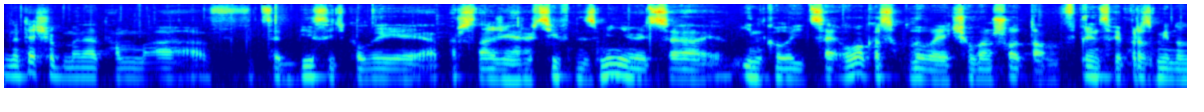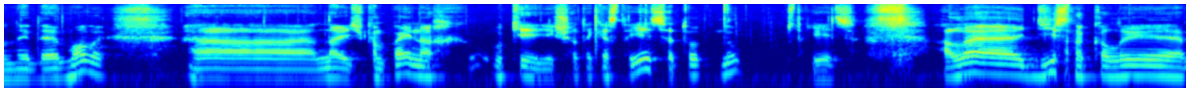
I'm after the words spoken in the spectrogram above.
не те, щоб мене там це бісить, коли персонажі гравців не змінюються. Інколи це ок, особливо, якщо ваншот там в принципі про зміну не йде мови. А, навіть в кампейнах окей, якщо таке стається, то ну. Стається. Але дійсно, коли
